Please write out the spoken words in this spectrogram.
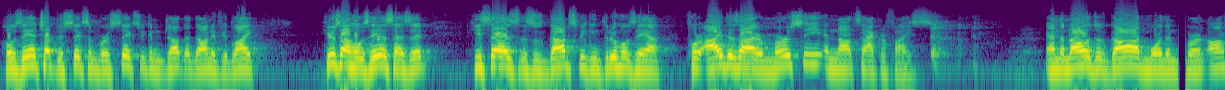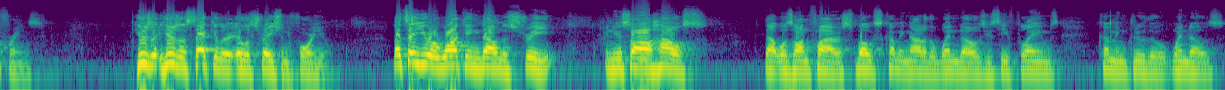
Hosea chapter 6 and verse 6, you can jot that down if you'd like. Here's how Hosea says it. He says, This is God speaking through Hosea, For I desire mercy and not sacrifice, and the knowledge of God more than burnt offerings. Here's a, here's a secular illustration for you. Let's say you were walking down the street and you saw a house that was on fire, smoke's coming out of the windows, you see flames coming through the windows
